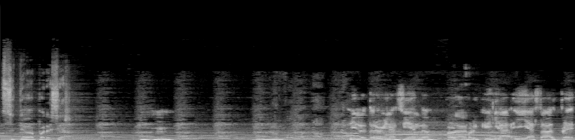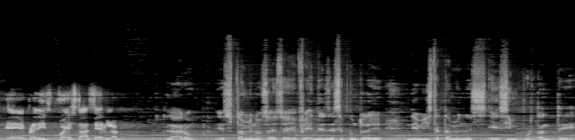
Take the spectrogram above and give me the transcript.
se te va a aparecer. Sí, lo termina haciendo, porque ya, ya estabas eh, predispuesto a hacerlo. Claro, eso también, o sea, desde ese punto de, vista también es, es, importante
